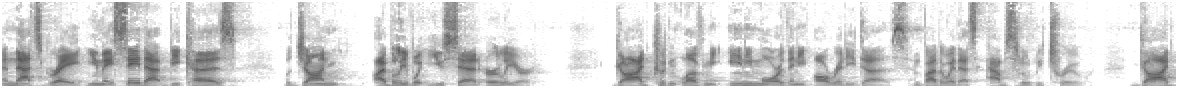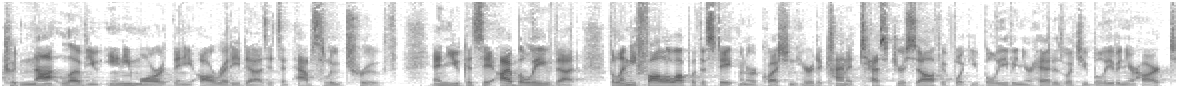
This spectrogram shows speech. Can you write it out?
And that's great. You may say that because, well, John, I believe what you said earlier. God couldn't love me any more than he already does. And by the way, that's absolutely true. God could not love you any more than he already does. It's an absolute truth. And you could say, I believe that. But let me follow up with a statement or a question here to kind of test yourself if what you believe in your head is what you believe in your heart.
